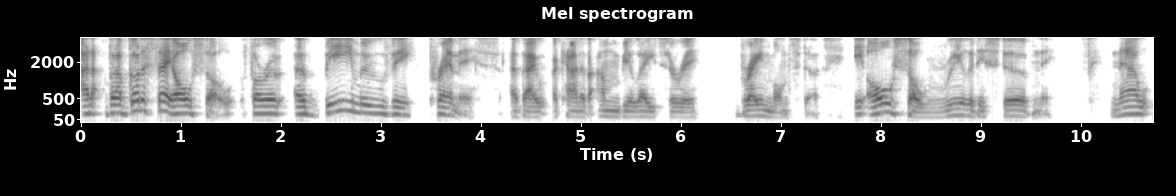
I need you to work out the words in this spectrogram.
and but I've got to say also for a, a B movie premise about a kind of ambulatory brain monster, it also really disturbed me. Now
